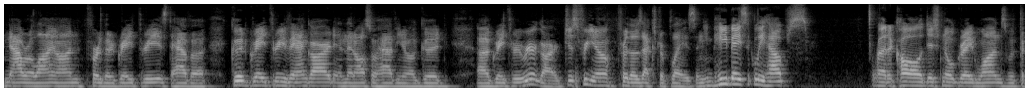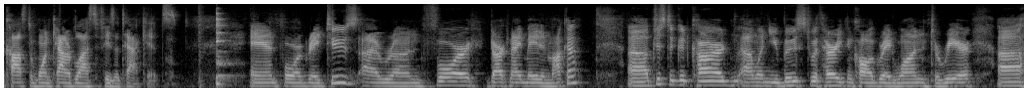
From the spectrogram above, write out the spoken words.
now rely on for their grade threes to have a good grade three vanguard and then also have you know a good uh, grade three rear guard, just for you know for those extra plays. And he, he basically helps uh, to call additional grade ones with the cost of one counterblast if his attack hits. And for grade twos, I run four Dark Knight Maiden Maka. Uh, just a good card. Uh, when you boost with her, you can call grade 1 to rear. Uh,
